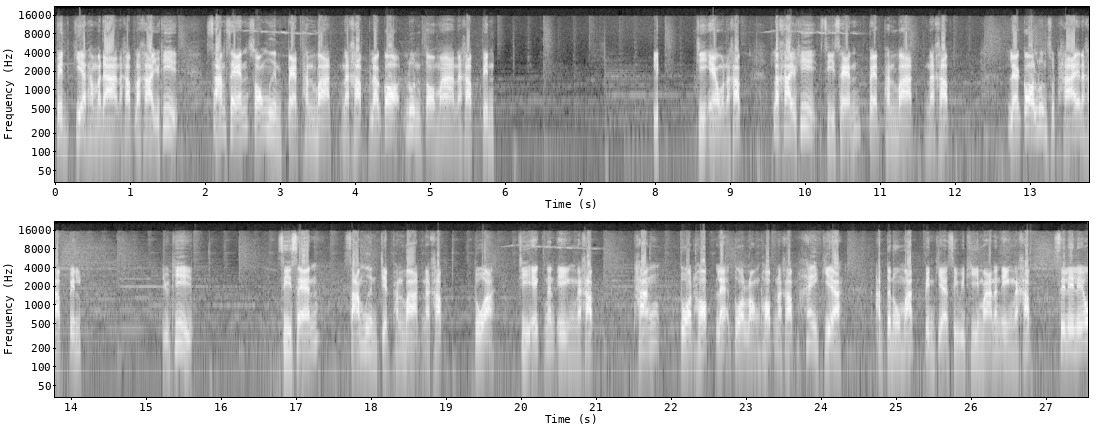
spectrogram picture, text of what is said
เป็นเกียร์ธรรมดานะครับ ราคาอยู่ที่ 328,000 บาทนะครับ แล้วก็รุ่นต่อมานะครับเป็น GL นะครับ ราคาอยู่ที่ 48,000 บาทนะครับ แล้วก็รุ่นสุดท้ายนะครับเป็นอยู่ที่ 437,000 บาทนะครับ ตัว GX นั่นเองนะครับ ทั้งตัวท็อปและตัวรองท็อปนะครับ ให้เกียร์อัตโนมัติเป็นเกียร์ CVT มานั่นเองนะครับเซเลเ o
